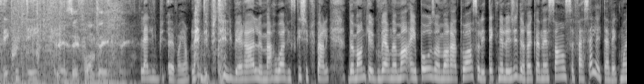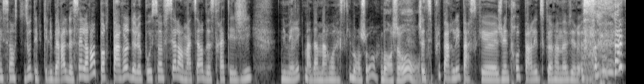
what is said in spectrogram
Vous écoutez Les effrontés. La, euh, voyons, la députée libérale Marois Risky, je sais plus parler, demande que le gouvernement impose un moratoire sur les technologies de reconnaissance faciale. Elle est avec moi ici en studio, députée libérale de Saint-Laurent, porte-parole de l'opposition officielle en matière de stratégie numérique. Madame Marois Risky, bonjour. Bonjour. Je ne sais plus parler parce que je viens de trop de parler du coronavirus.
